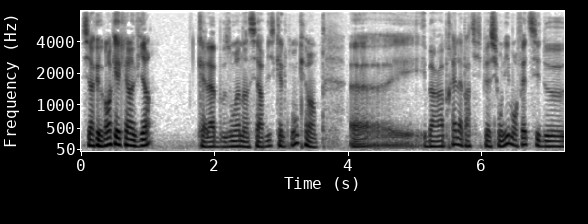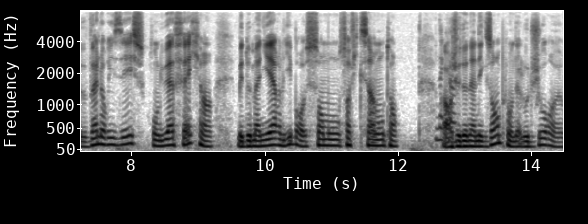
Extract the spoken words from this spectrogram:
C'est-à-dire que quand quelqu'un vient, qu'elle a besoin d'un service quelconque, euh, et, et ben après la participation libre, en fait, c'est de valoriser ce qu'on lui a fait, hein, mais de manière libre, sans, mon- sans fixer un montant. Alors je vais donner un exemple. On a l'autre jour, euh,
